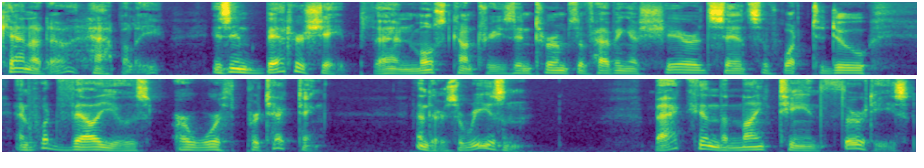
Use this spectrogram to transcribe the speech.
Canada, happily, is in better shape than most countries in terms of having a shared sense of what to do and what values are worth protecting. And there's a reason. Back in the 1930s,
